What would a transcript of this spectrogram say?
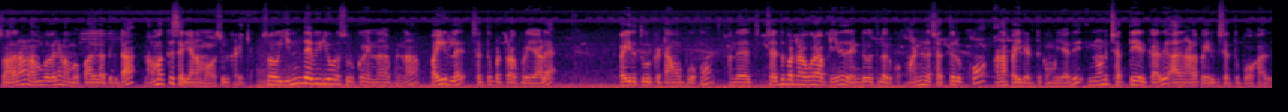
ஸோ அதனால் நம்ம வேலை நம்ம பாதுகாத்துக்கிட்டா நமக்கு சரியான மகசூல் கிடைக்கும். ஸோ இந்த வீடியோட சுருக்கம் என்ன அப்படின்னா பயிரில் சத்து பற்றாக்குறையால் பயிர் தூர்க்கட்டாமல் போகும். அந்த சத்து பற்றாக்குறை அப்படிங்கிறது ரெண்டு விதத்தில் இருக்கும். மண்ணில் சத்து இருக்கும் ஆனால் பயிர் எடுத்துக்க முடியாது. இன்னொன்று சத்தே இருக்காது அதனால் பயிருக்கு சத்து போகாது.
